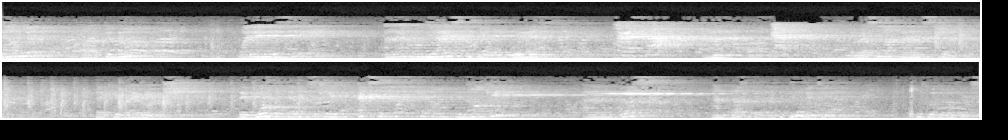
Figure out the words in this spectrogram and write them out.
gentlemen. Uh, Good afternoon. My name is Zane, and I'm on the ice today with Larissa. uh, Steph. Larissa and Steph. Thank you very much. They both demonstrate excellent skill in hockey, and thus, and thus they'd like to prove it to you. Who's going to go first?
